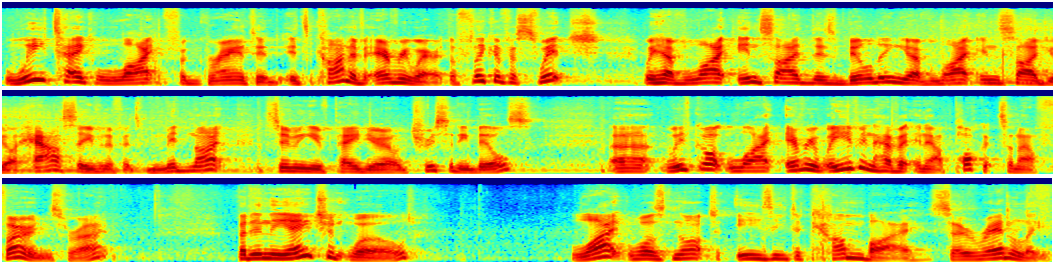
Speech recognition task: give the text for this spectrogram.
we take light for granted. It's kind of everywhere. At the flick of a switch, we have light inside this building. You have light inside your house, even if it's midnight, assuming you've paid your electricity bills. Uh, we've got light everywhere. We even have it in our pockets and our phones, right? But in the ancient world, light was not easy to come by so readily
